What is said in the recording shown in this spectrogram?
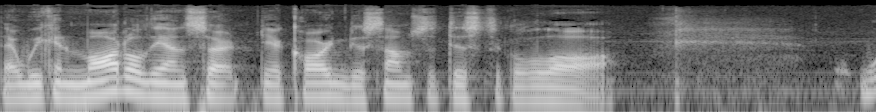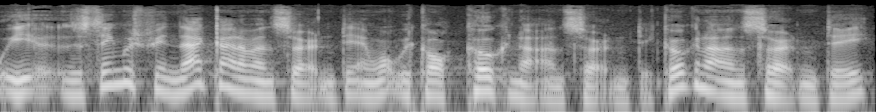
that we can model the uncertainty according to some statistical law. we distinguish between that kind of uncertainty and what we call coconut uncertainty. Coconut uncertainty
